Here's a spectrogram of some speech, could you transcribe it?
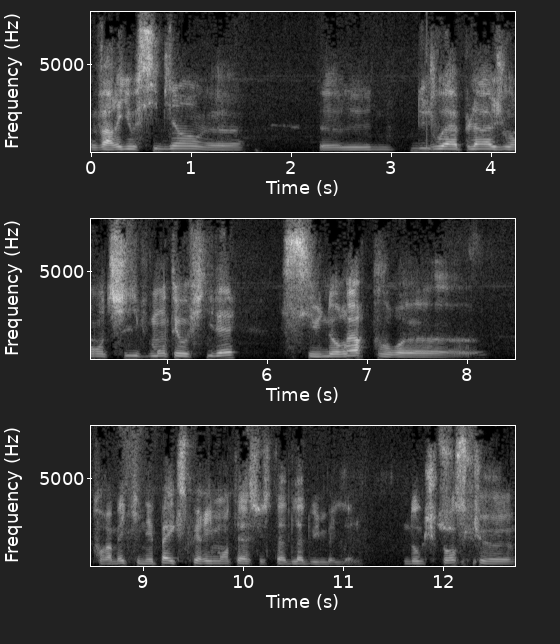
varie aussi bien euh, euh, jouer à plat, jouer en chip, monter au filet, c'est une horreur pour, euh, pour un mec qui n'est pas expérimenté à ce stade-là de Wimbledon. Donc je pense que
